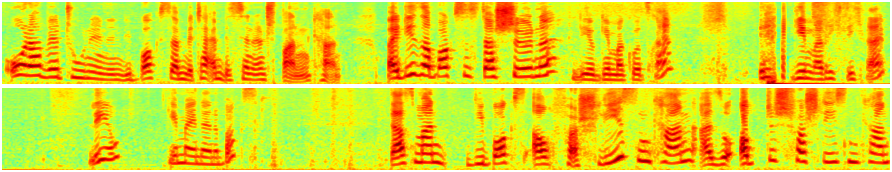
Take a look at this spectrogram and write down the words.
oder wir tun ihn in die Box, damit er ein bisschen entspannen kann. Bei dieser Box ist das Schöne, Leo, geh mal kurz rein. geh mal richtig rein. Leo, geh mal in deine Box. Dass man die Box auch verschließen kann, also optisch verschließen kann,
